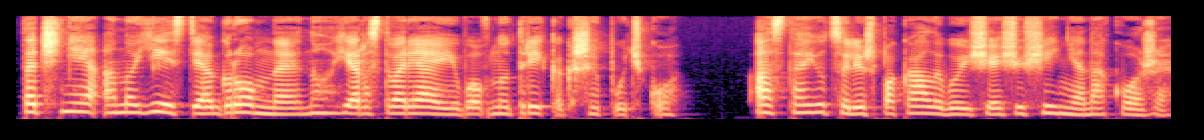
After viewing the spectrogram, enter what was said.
Точнее, оно есть и огромное, но я растворяю его внутри, как шипучку. Остаются лишь покалывающие ощущения на коже.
